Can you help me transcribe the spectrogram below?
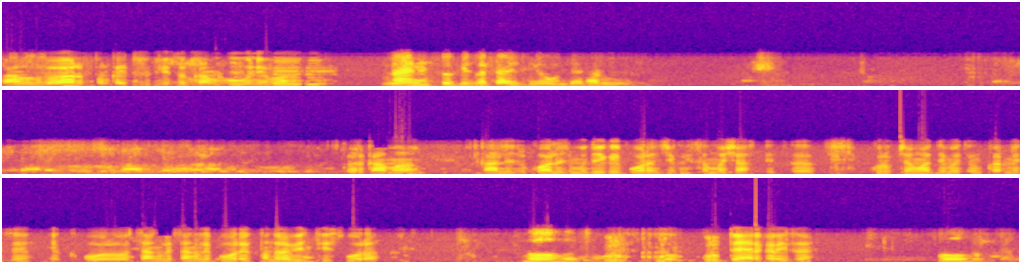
काम हो. कर पण काही चुकीचं काम होऊ नये बाळा नाही नाही चुकीचं काहीच नाही होऊन देणार भाऊ कर काम कॉलेज कॉलेजमध्ये काही पोरांची काही समस्या असतील तर ग्रुपच्या माध्यमातून करण्याचं एक पोर चांगले चांगले पोर एक पंधरा वीस तीस पोरं हो हो चालेल. ग्रुप ग्रुप तयार करायचा हो हो चालेल.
